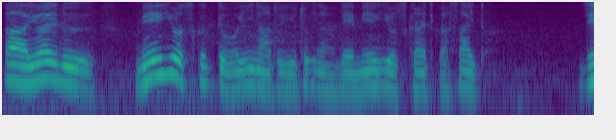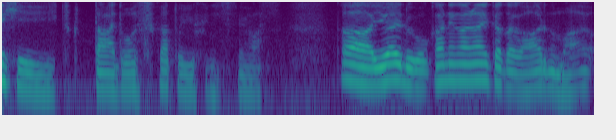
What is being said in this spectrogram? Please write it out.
と。ああいわゆる名義を作ってもいいなという時なので名義を作られてくださいと。ぜひ作ったらどうですかというふうに進めます。ただいわゆるお金がない方があるのも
